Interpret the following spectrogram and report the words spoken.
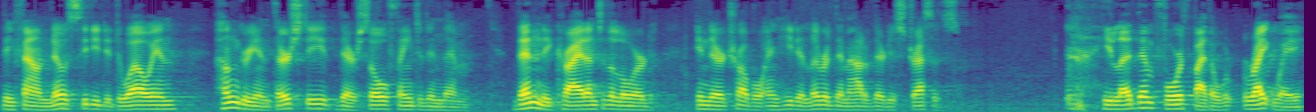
They found no city to dwell in. Hungry and thirsty, their soul fainted in them. Then they cried unto the Lord in their trouble, and he delivered them out of their distresses. He led them forth by the right way,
